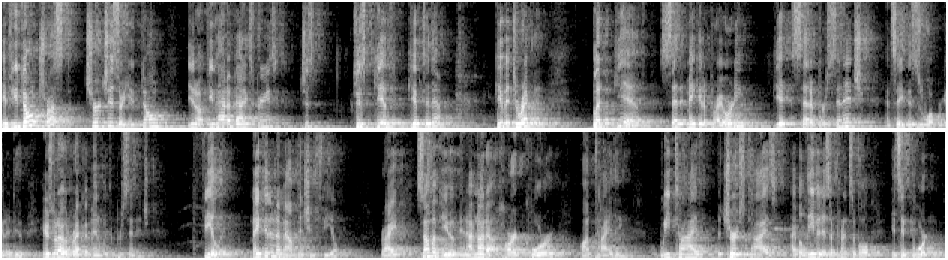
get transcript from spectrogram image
If you don't trust churches or you don't, you know, if you've had a bad experience, just just give give to them. Give it directly. But give, set it, make it a priority, get set a percentage, and say, this is what we're gonna do. Here's what I would recommend with the percentage. Feel it. Make it an amount that you feel. Right? Some of you, and I'm not a hardcore on tithing. We tithe, the church tithes. I believe it as a principle. It's important.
